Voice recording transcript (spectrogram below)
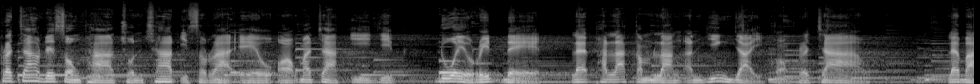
พระเจ้าได้ทรงพาชนชาติอิสราเอลออกมาจากอียิปต์ด้วยฤทธิเดช และพละกำลังอันยิ่งใหญ่ของพระเจ้า และบา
